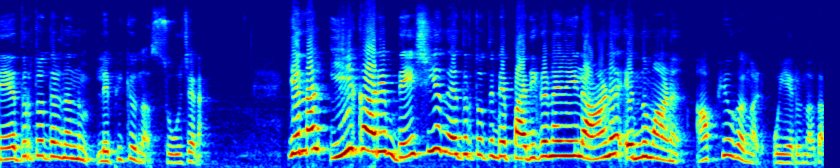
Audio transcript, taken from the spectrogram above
നേതൃത്വത്തിൽ നിന്നും ലഭിക്കുന്ന സൂചന. എന്നാൽ ഈ കാര്യം ദേശീയ നേതൃത്വത്തിന്റെ പരിഗണനയിലാണ് എന്നുമാണ് അഭ്യൂഹങ്ങൾ ഉയരുന്നത്.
